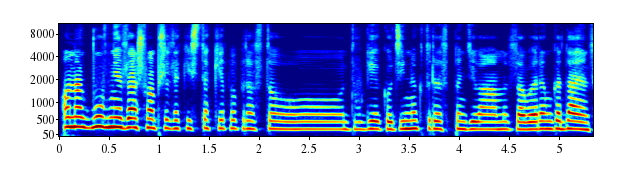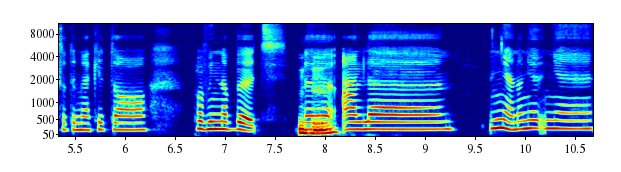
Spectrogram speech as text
ona głównie zaszła przez jakieś takie po prostu długie godziny, które spędziłam z Zauerem, gadając o tym, jakie to powinno być. E, mhm. Ale nie, no nie, nie,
